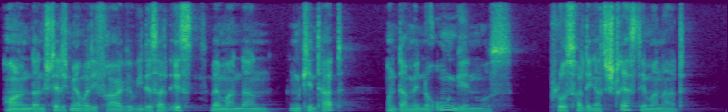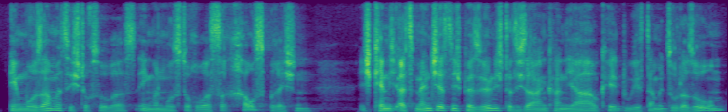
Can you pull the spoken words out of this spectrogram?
Und dann stelle ich mir aber die Frage, wie das halt ist, wenn man dann ein Kind hat und damit noch umgehen muss. Plus halt den ganzen Stress, den man hat. Irgendwo sammelt sich doch sowas. Irgendwann muss doch was rausbrechen. Ich kenne dich als Mensch jetzt nicht persönlich, dass ich sagen kann, ja, okay, du gehst damit so oder so um.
